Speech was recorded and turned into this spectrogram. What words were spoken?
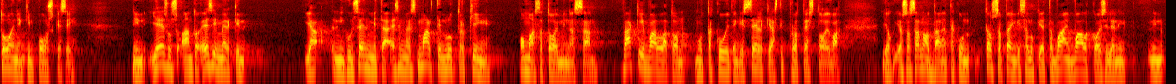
toinenkin poskesi, niin Jeesus antoi esimerkin ja niin kuin sen, mitä esimerkiksi Martin Luther King omassa toiminnassaan väkivallaton, mutta kuitenkin selkeästi protestoiva, jossa sanotaan, että kun tuossa penkissä luki, että vain valkoisille, niin, niin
